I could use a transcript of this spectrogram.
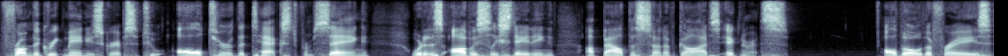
from the Greek manuscripts to alter the text from saying what it is obviously stating about the Son of God's ignorance. Although the phrase,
